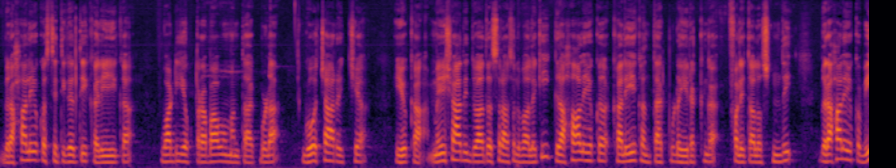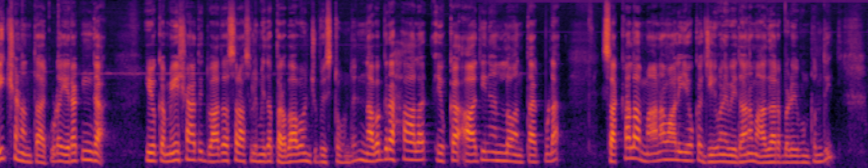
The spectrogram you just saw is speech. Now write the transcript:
గ్రహాల యొక్క స్థితిగతి కలియిక వాటి యొక్క ప్రభావం అంతా కూడా గోచారిత్య ఈ యొక్క మేషాది ద్వాదశ రాశుల వాళ్ళకి గ్రహాల యొక్క కలయిక అంతా కూడా ఈ రకంగా ఫలితాలు వస్తుంది. గ్రహాల యొక్క వీక్షణ అంతా కూడా ఈ రకంగా ఈ యొక్క మేషాది ద్వాదశ రాశుల మీద ప్రభావం చూపిస్తూ ఉంటుంది. నవగ్రహాల యొక్క ఆధీనంలో అంతా కూడా సకల మానవాళి యొక్క జీవన విధానం ఆధారపడి ఉంటుంది.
